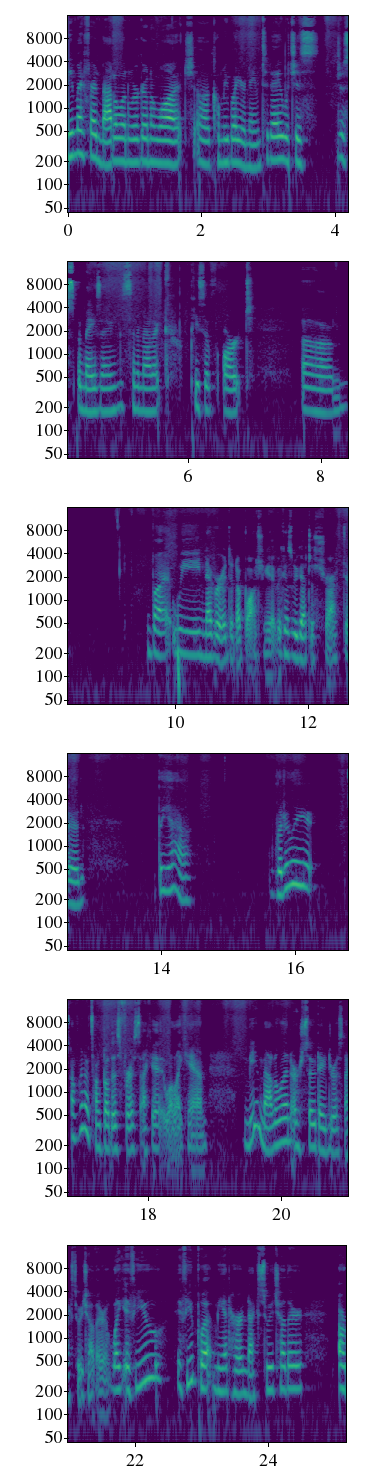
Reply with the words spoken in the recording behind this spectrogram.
Me and my friend Madeline we're gonna watch uh, Call Me by Your Name today, which is just amazing cinematic piece of art. Um but we never ended up watching it because we got distracted. But yeah. Literally I'm gonna talk about this for a second while I can me and Madeline are so dangerous next to each other. Like if you if you put me and her next to each other, our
